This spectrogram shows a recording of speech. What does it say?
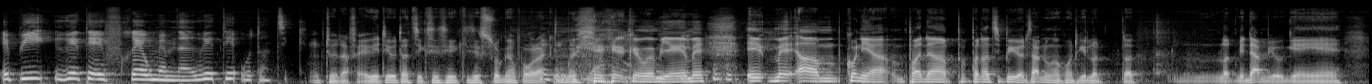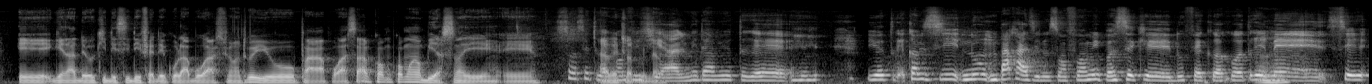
Et puis rester vrai ou même nan, rester authentique. Tout à fait. Rester authentique, c'est le slogan pour là que moi, que moi bien aimé. Et, mais, um, qu'on y a, pendant, pendant cette période, ça nous rencontré l'autre, l'autre, l'autre mesdames, yo, gagné, et qui décide de faire des collaborations entre eux par rapport à ça. Comme, comment ambiance est- Ça, c'est très Avec l'autre convivial. Mesdames, yo très, yo très, comme si nous, pas qu'à dire nous sommes famille parce que nous fait rencontrer, mais c'est,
